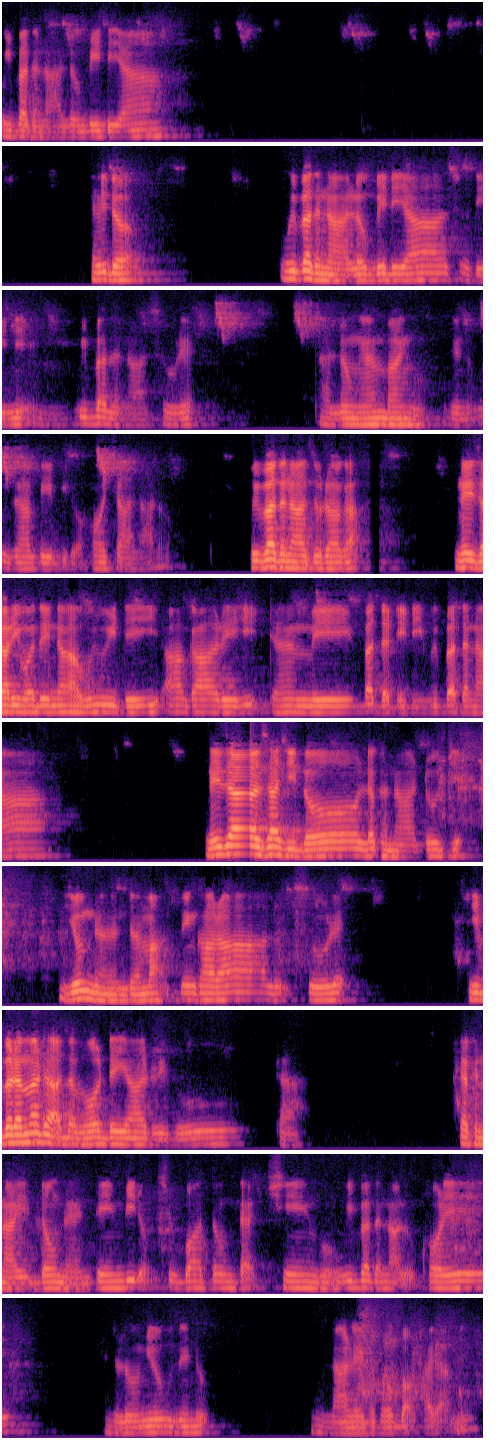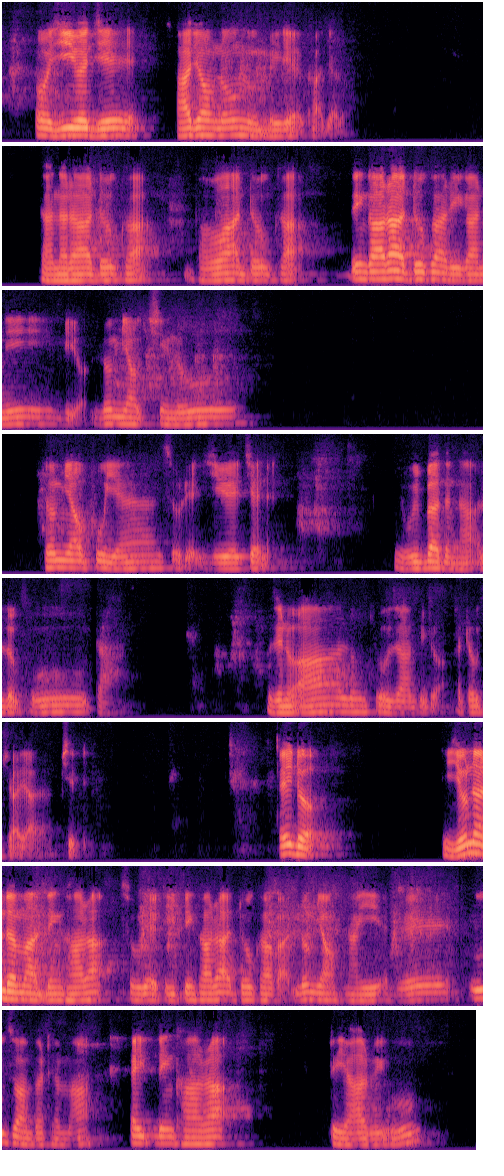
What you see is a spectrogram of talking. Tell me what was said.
ဝိပဿနာလုံပြီးတရားအဲဒီတော့ဝိပဿနာလုံပြီးတရားဆိုဒီနေ့ဝိပဿနာဆိုတဲ့ဒါလုပ်ငန်းပိုင်းကိုဒီလိုဦးစားပေးပြီးတော့ဟောကြားလာတော့ဝိပဿနာဆိုတာက နေဇာရိဝတိနာဝိဝိတေအာဂါရိဓမ္မေပတ္တတိတိဝိပဿနာနေဇာဆရှိသောလက္ခဏာတို့ဖြင့်ယုံနံဓမ္မသင်္ခါရလို့ဆိုတဲ့ဒီပရမတ္ထသဘောတရားတွေကိုဒါလက္ခဏာကြီးသုံးတယ်တင်ပြီးတော့စုပွားသုံးတတ်ခြင်းကိုဝိပဿနာလို့ခေါ်တယ်ဒီလိုမျိုးဦးဇင်းတို့နားလဲသဘောပေါက်ထားရမယ်။ ဟောရည်ရွယ်ချက်ဘာကြောင့်လုံးလို့မေးတဲ့အခါကျတော့သန္တရာဒုက္ခဘဝဒုက္ခသင်္ခါရဒုက္ခတွေကနေပြီးတော့လွတ်မြောက်ခြင်းလို့လွတ်မြောက်ဖို့ရန်ဆိုတဲ့ရည်ရွယ်ချက်နဲ့ဝိပဿနာအလုပ်ကိုဒါဦးဇင်းတို့အားလုံးစူးစမ်းပြီးတော့အထောက်ကြရတာဖြစ်တယ်အဲ့တော့ ဒီယုံနာဓမ္မသင်္ခါရဆိုတဲ့ဒီသင်္ခါရဒုက္ခကလွတ်မြောက်နိုင်ရေးအတွက်ဥစွာပထမအဲ့သင်္ခါရတရားတွေကို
